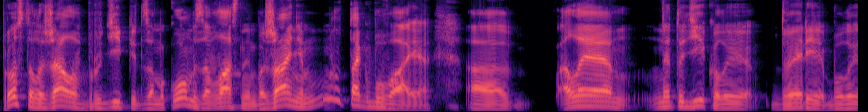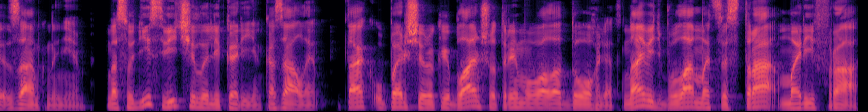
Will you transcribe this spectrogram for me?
Просто лежала в бруді під замком за власним бажанням. Ну, так буває. А, але не тоді, коли двері були замкнені. На суді свідчили лікарі, казали. Так, у перші роки Бланш отримувала догляд. Навіть була медсестра Марі Фра,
